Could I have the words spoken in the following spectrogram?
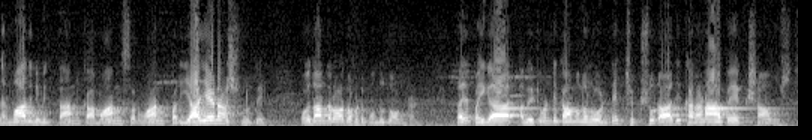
ధర్మాది నిమిత్తాన్ కామాన్ సర్వాన్ పర్యాయేణ అశ్నుతే. ఒకదాని తర్వాత ఒకటి పొందుతూ ఉంటాడు. పైగా అవి ఎటువంటి కామనలు అంటే చక్షురాది కరణాపేక్షాంశ్చ.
